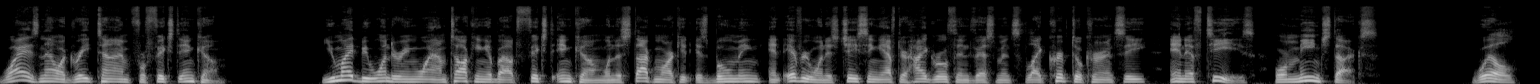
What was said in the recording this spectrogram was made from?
Why is now a great time for fixed income? You might be wondering why I'm talking about fixed income when the stock market is booming and everyone is chasing after high growth investments like cryptocurrency, NFTs, or meme stocks. Well,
